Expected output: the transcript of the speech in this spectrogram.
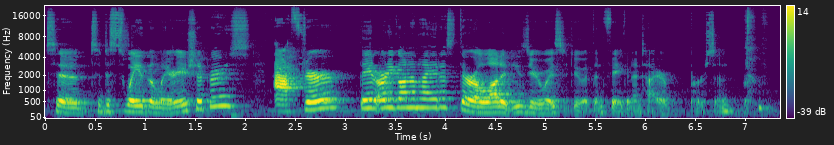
to to dissuade the Larry shippers after they had already gone on hiatus, there are a lot of easier ways to do it than fake an entire person.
